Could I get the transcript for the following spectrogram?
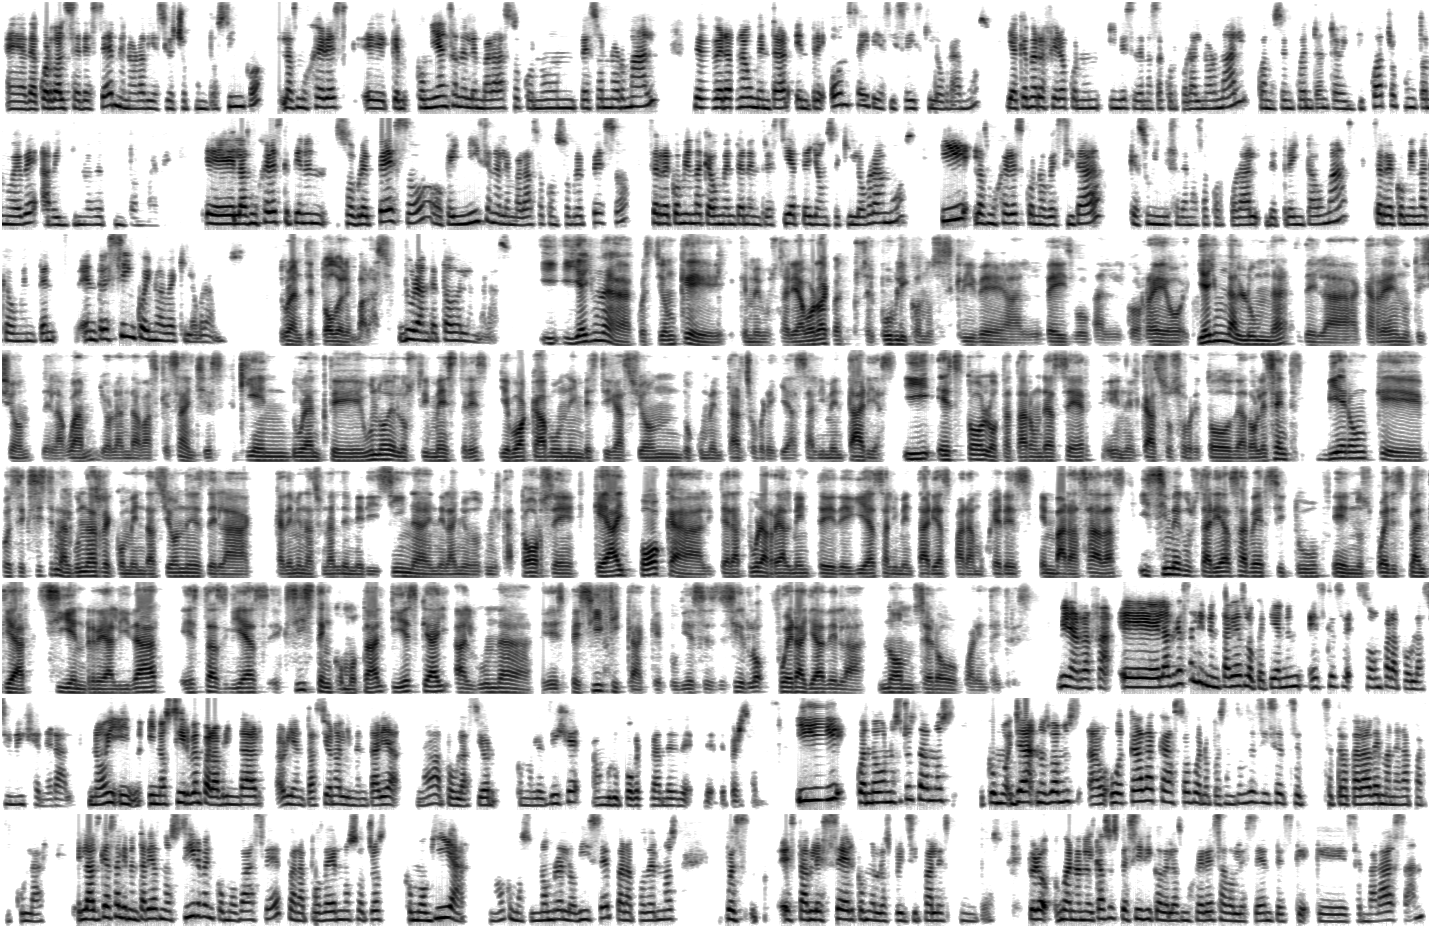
eh, de acuerdo al CDC, menor a 18.5. Las mujeres eh, que comienzan el embarazo con un peso normal deberán aumentar entre 11 y 16 kilogramos. ¿Y a qué me refiero con un índice de masa corporal normal? Cuando se encuentra entre 24.9 a 29.9. Eh, las mujeres que tienen sobrepeso o que inician el embarazo con sobrepeso, se recomienda que aumenten entre 7 y 11 kilogramos. Y las mujeres con obesidad, que es un índice de masa corporal de 30 o más, se recomienda que aumenten entre 5 y 9 kilogramos. Durante todo el embarazo. Durante todo el embarazo. Y, hay una cuestión que, que, me gustaría abordar. Pues el público nos escribe al Facebook, al correo. Y hay una alumna de la carrera de nutrición de la UAM, Yolanda Vázquez Sánchez, quien durante uno de los trimestres llevó a cabo una investigación documental sobre guías alimentarias. Y esto lo trataron de hacer en el caso sobre todo de adolescentes. Vieron que pues existen algunas recomendaciones de la Academia Nacional de Medicina en el año 2014, que hay poca literatura realmente de guías alimentarias para mujeres embarazadas. Y sí me gustaría saber si tú eh, nos puedes plantear si en realidad estas guías existen como tal y es que hay alguna específica que pudieses decirlo fuera ya de la NOM 043. Mira, Rafa, eh, las guías alimentarias lo que tienen es que son para población en general, ¿no? Y, nos sirven para brindar orientación alimentaria ¿no? a población, como les dije, a un grupo grande de, personas. Y cuando nosotros damos, como ya nos vamos a, cada caso, bueno, pues entonces sí se, se tratará de manera particular. Las guías alimentarias nos sirven como base para poder nosotros, como guía, ¿no? Como su nombre lo dice, para podernos pues establecer como los principales puntos. Pero bueno, en el caso específico de las mujeres adolescentes que, se embarazan,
